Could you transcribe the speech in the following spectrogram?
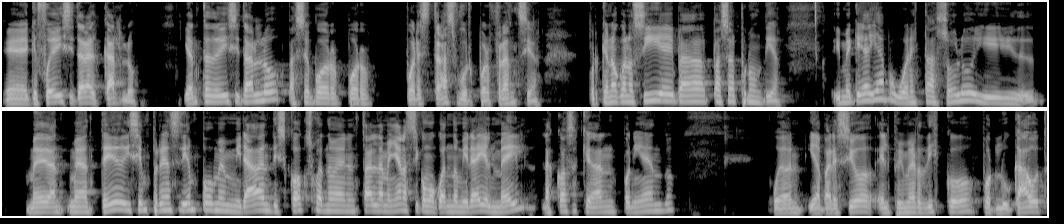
eh, que fue a visitar al Carlos. Y antes de visitarlo, pasé por, por, por Strasbourg, por Francia, porque no conocía y para pasar por un día. Y me quedé allá, pues bueno, estaba solo y me, me y siempre en ese tiempo me miraba en Discogs cuando estaba en la mañana, así como cuando miráis el mail, las cosas que van poniendo y apareció el primer disco por Lookout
